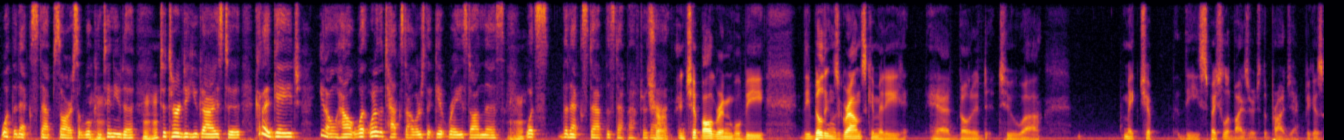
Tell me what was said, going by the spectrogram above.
what the next steps are. So we'll mm-hmm. continue to mm-hmm. to turn to you guys to kind of gauge, you know, how what what are the tax dollars that get raised on this? Mm-hmm. What's the next step? The step after that? Sure. And Chip Algren will be, the Buildings Grounds Committee had voted to uh, make Chip the special advisor to the project because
